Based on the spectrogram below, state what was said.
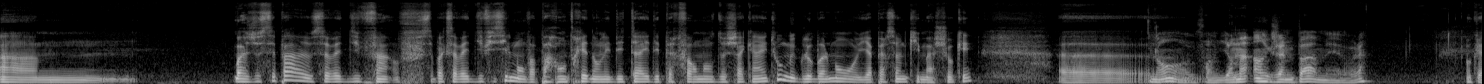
Euh... Bah, je sais pas, ça va être, enfin, c'est pas que ça va être difficile, mais on va pas rentrer dans les détails des performances de chacun et tout. Mais globalement, il y a personne qui m'a choqué. Euh, non, il y en a un que j'aime pas, mais voilà. Ok.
